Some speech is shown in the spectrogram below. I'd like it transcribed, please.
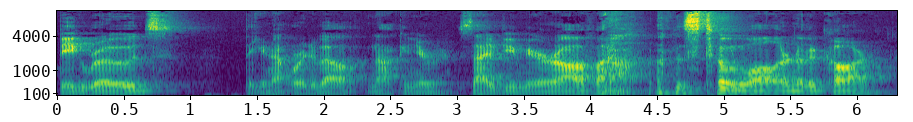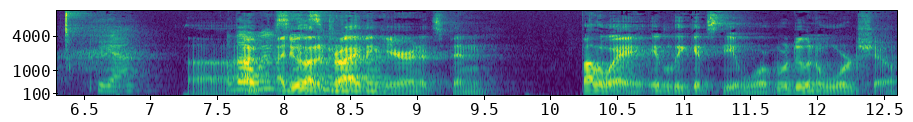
Big roads that you're not worried about knocking your side view mirror off on a stone wall or another car. Yeah. Uh, I, I, do a lot of driving here, and it's been. By the way, Italy gets the award. We'll do an award show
